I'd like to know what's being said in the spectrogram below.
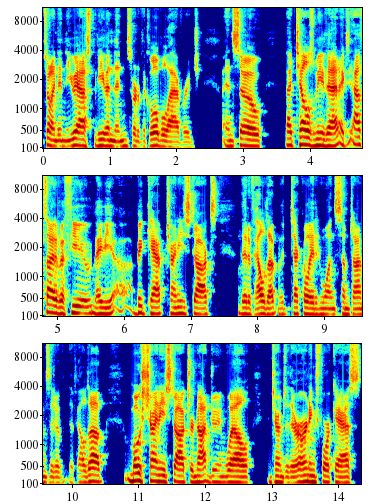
certainly than the U.S., but even than sort of the global average. And so that tells me that outside of a few maybe uh, big cap Chinese stocks that have held up, the tech related ones sometimes that have, have held up, most Chinese stocks are not doing well in terms of their earnings forecasts.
